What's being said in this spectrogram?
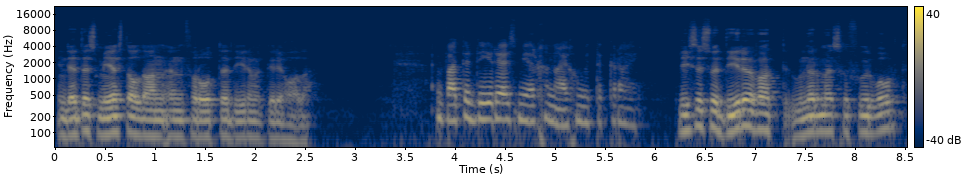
en dit is meestal dan in verrotte dieremateriale. En watter diere is meer geneig om dit te kry? Lise so diere wat hoendermis gevoer word,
